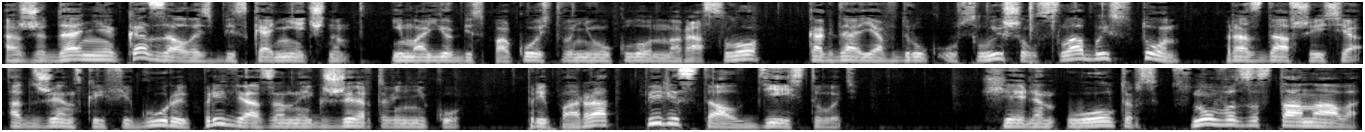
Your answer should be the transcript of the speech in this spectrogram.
Ожидание казалось бесконечным, и мое беспокойство неуклонно росло, когда я вдруг услышал слабый стон, раздавшийся от женской фигуры, привязанной к жертвеннику. Препарат перестал действовать. Хелен Уолтерс снова застонала.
